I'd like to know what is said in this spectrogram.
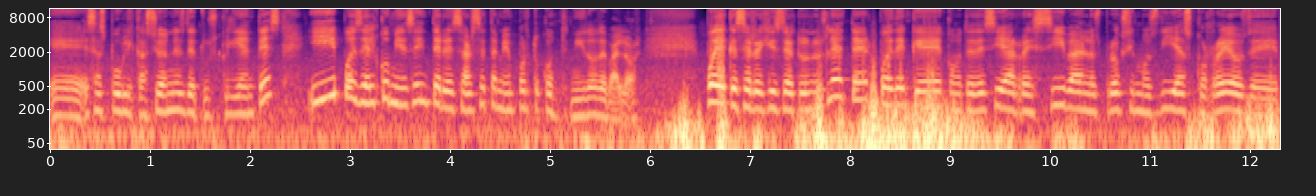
eh, esas publicaciones de tus clientes y pues él comienza a interesarse también por tu contenido de valor. Puede que se registre tu newsletter, puede que, como te decía, reciba en los próximos días correos de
